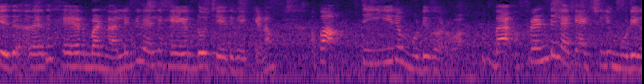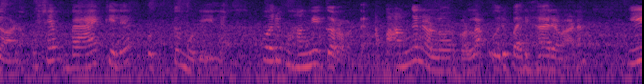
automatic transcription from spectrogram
ചെയ്ത് അതായത് ഹെയർ ബൺ അല്ലെങ്കിൽ അല്ലെങ്കിൽ ഹെയർ ഡോ ചെയ്ത് വെക്കണം. അപ്പൊ തീരെ മുടി കുറവാണ് ഫ്രണ്ടിലൊക്കെ ആക്ച്വലി മുടി കാണും. പക്ഷെ ബാക്കിൽ ഒട്ടും മുടിയില്ല. അപ്പൊ ഒരു ഭംഗിക്കുറവുണ്ട്. അപ്പൊ അങ്ങനെയുള്ളവർക്കുള്ള ഒരു പരിഹാരമാണ് ഈ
